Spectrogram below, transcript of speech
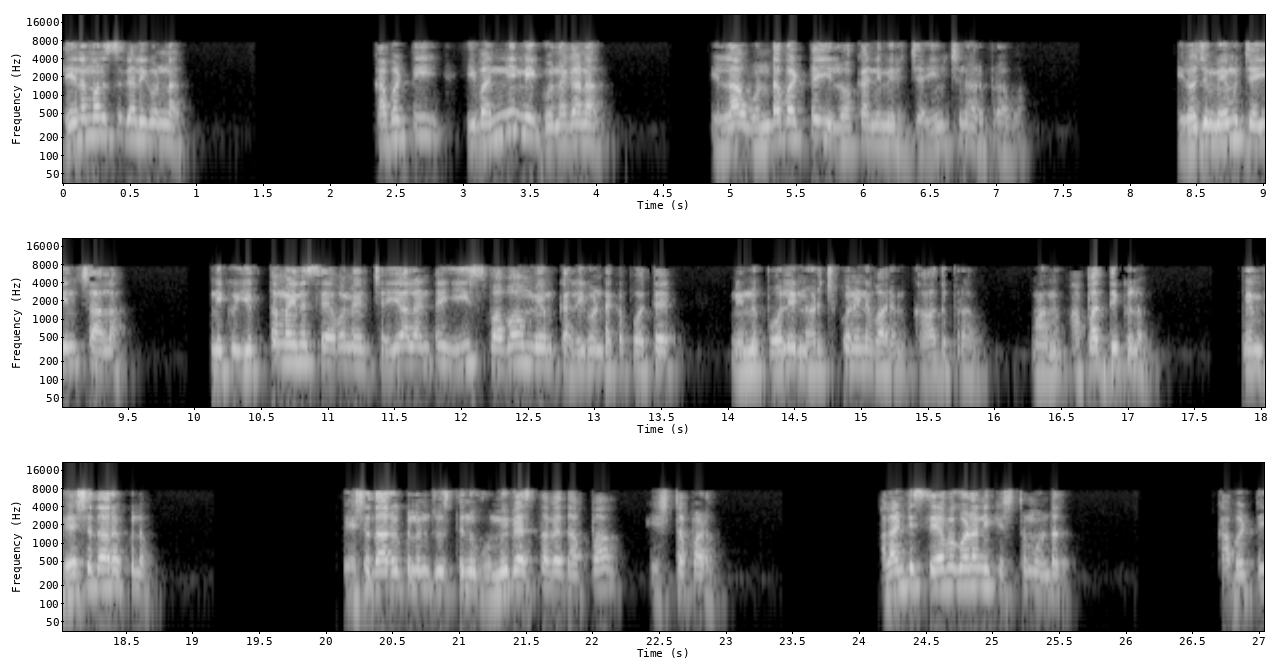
దీన మనసు కలిగి ఉన్నారు. కాబట్టి ఇవన్నీ మీ గుణగణాలు. ఇలా ఉండబట్టే ఈ లోకాన్ని మీరు జయించినారు ప్రభ. ఈరోజు మేము జయించాలా? నీకు యుక్తమైన సేవ మేము చేయాలంటే ఈ స్వభావం మేము కలిగి ఉండకపోతే నిన్ను పోలి నడుచుకొని వారం కాదు ప్రభు. మనం అబద్ధికులం మేము వేషధారకులం. వేషధారకులను చూస్తే నువ్వు ఉమ్మి వేస్తావే తప్ప ఇష్టపడవు. అలాంటి సేవ కూడా నీకు ఇష్టం ఉండదు. కాబట్టి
